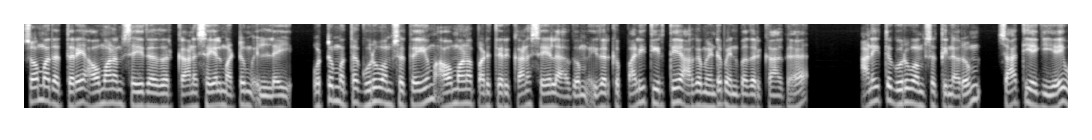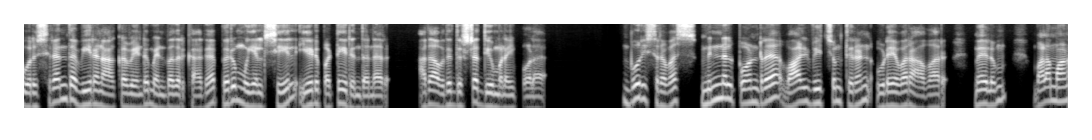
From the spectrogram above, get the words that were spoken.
சோமதத்தரை அவமானம் செய்ததற்கான செயல் மட்டும் இல்லை. ஒட்டுமொத்த குரு வம்சத்தையும் அவமானப்படுத்தியதற்கான செயலாகும். இதற்கு பழி தீர்த்தே ஆக வேண்டும் என்பதற்காக அனைத்து குரு வம்சத்தினரும் சாத்தியகியை ஒரு சிறந்த வீரனாக்க வேண்டும் என்பதற்காக பெரும் முயற்சியில் ஈடுபட்டு இருந்தனர். அதாவது திருஷ்டத்யுமனை போல. பூரிசிரவஸ் மின்னல் போன்ற வாழ்வீச்சும் திறன் உடையவர் ஆவார். மேலும் பலமான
